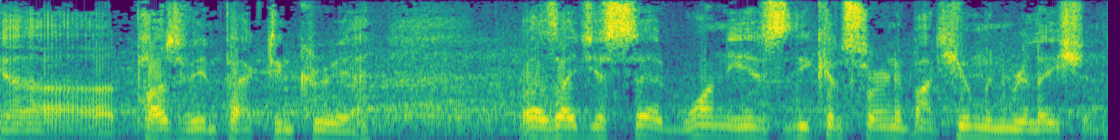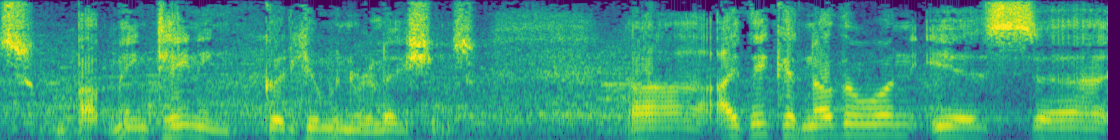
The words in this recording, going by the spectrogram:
uh, positive impact in Korea. As I just said, one is the concern about human relations, about maintaining good human relations. Uh, I think another one is uh,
